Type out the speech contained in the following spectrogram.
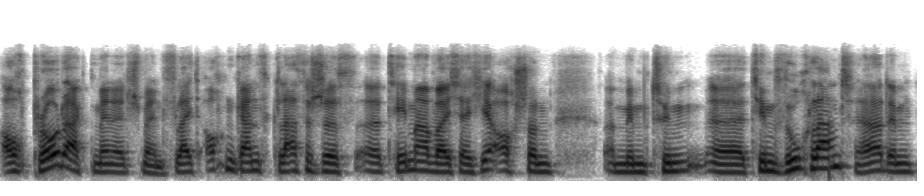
auch Product Management, vielleicht auch ein ganz klassisches äh, Thema, weil ich ja hier auch schon äh, mit dem Tim, äh, Tim Suchland, ja, dem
